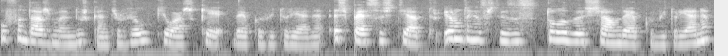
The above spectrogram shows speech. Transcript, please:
O Fantasma dos Canterville, que eu acho que é da época vitoriana. As peças de teatro, eu não tenho a certeza se todas são da época vitoriana.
